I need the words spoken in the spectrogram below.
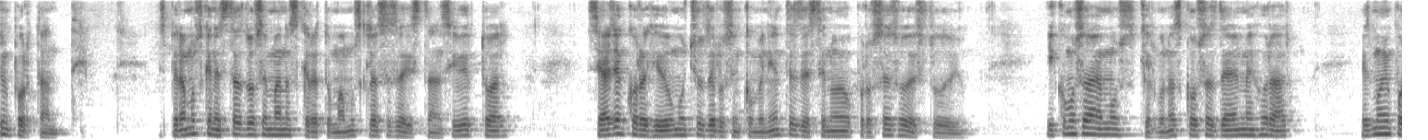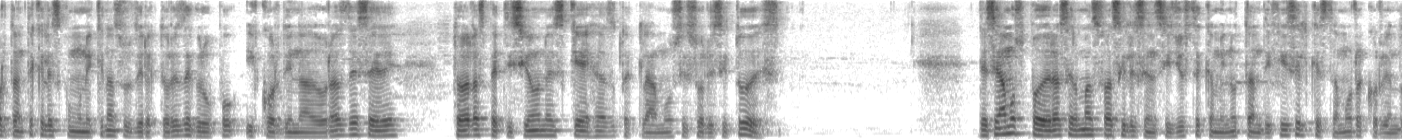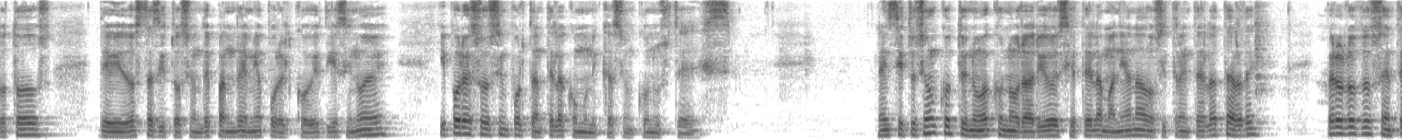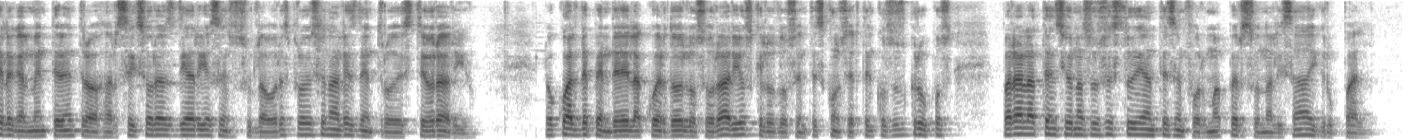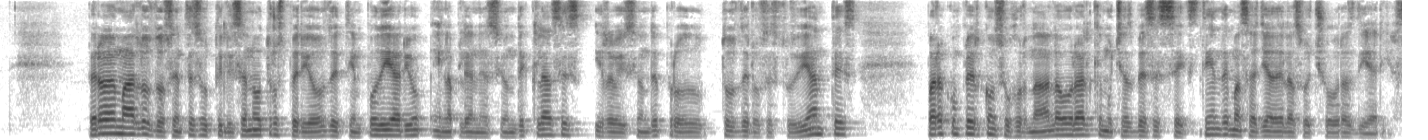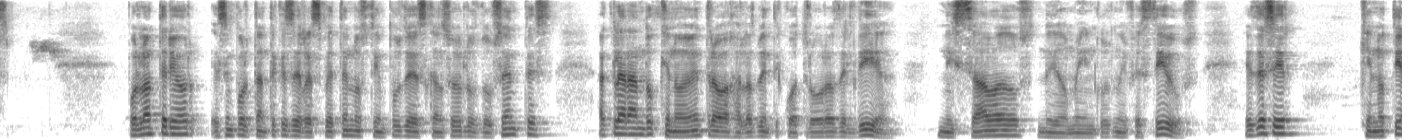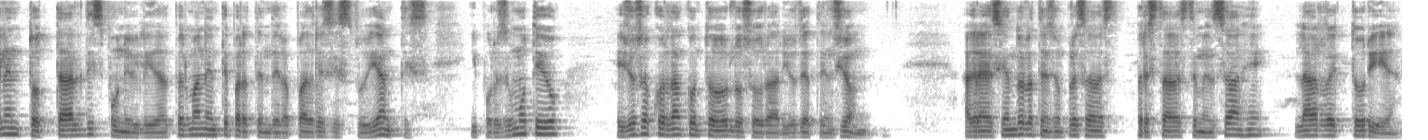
importante. Esperamos que en estas dos semanas que retomamos clases a distancia y virtual se hayan corregido muchos de los inconvenientes de este nuevo proceso de estudio. Y como sabemos que algunas cosas deben mejorar, es muy importante que les comuniquen a sus directores de grupo y coordinadoras de sede todas las peticiones, quejas, reclamos y solicitudes. Deseamos poder hacer más fácil y sencillo este camino tan difícil que estamos recorriendo todos debido a esta situación de pandemia por el COVID-19 y por eso es importante la comunicación con ustedes. La institución continúa con horario de 7 de la mañana a 2 y 30 de la tarde, pero los docentes legalmente deben trabajar 6 horas diarias en sus labores profesionales dentro de este horario, lo cual depende del acuerdo de los horarios que los docentes concerten con sus grupos para la atención a sus estudiantes en forma personalizada y grupal. Pero además los docentes utilizan otros periodos de tiempo diario en la planeación de clases y revisión de productos de los estudiantes para cumplir con su jornada laboral que muchas veces se extiende más allá de las ocho horas diarias. Por lo anterior, es importante que se respeten los tiempos de descanso de los docentes, aclarando que no deben trabajar las 24 horas del día, ni sábados, ni domingos, ni festivos. Es decir, que no tienen total disponibilidad permanente para atender a padres y estudiantes, y por ese motivo ellos acuerdan con todos los horarios de atención. Agradeciendo la atención prestada, prestada a este mensaje, la Rectoría.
